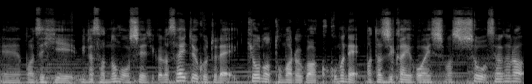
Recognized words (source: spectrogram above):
えー、まあ、ぜひ皆さんのも教えてくださいということで、今日のトマログはここまで。また次回お会いしましょう。さよなら。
